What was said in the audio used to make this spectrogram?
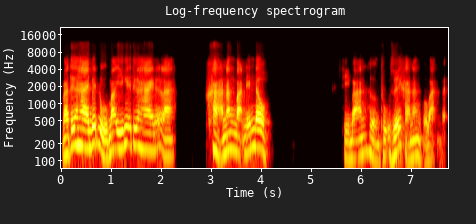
Và thứ hai, biết đủ mang ý nghĩa thứ hai nữa là khả năng bạn đến đâu thì bạn hưởng thụ dưới khả năng của bạn vậy.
